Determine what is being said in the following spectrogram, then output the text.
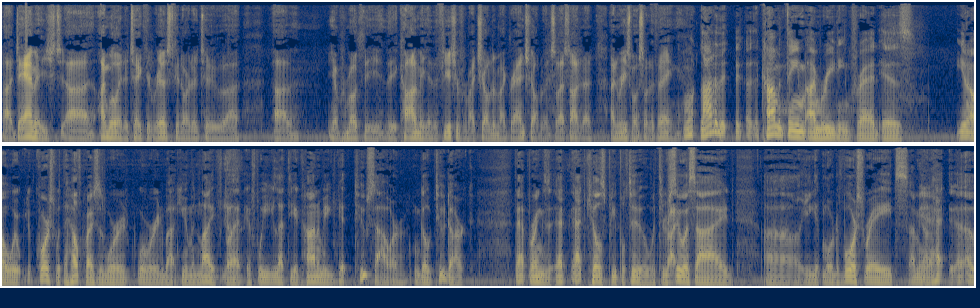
uh, damaged. Uh, I'm willing to take the risk in order to." Uh, uh, you know, promote the, the economy in the future for my children, my grandchildren. So that's not an unreasonable sort of thing. Well, a lot of the, uh, the common theme I'm reading, Fred, is, you know, of course, with the health crisis, we're, we're worried about human life. Yeah. But if we let the economy get too sour and go too dark, that brings that, that kills people too, with through right. suicide. Uh, you get more divorce rates. I mean, yeah. a, a,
